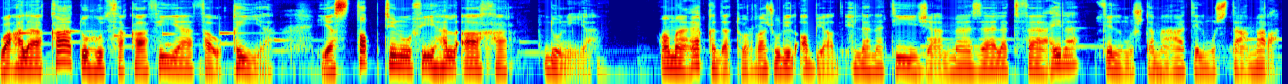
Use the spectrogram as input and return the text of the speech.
وعلاقاته الثقافية فوقية يستبطن فيها الآخر دونيه وما عقدة الرجل الأبيض إلا نتيجة ما زالت فاعلة في المجتمعات المستعمرة.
